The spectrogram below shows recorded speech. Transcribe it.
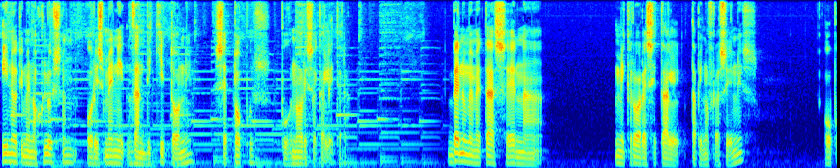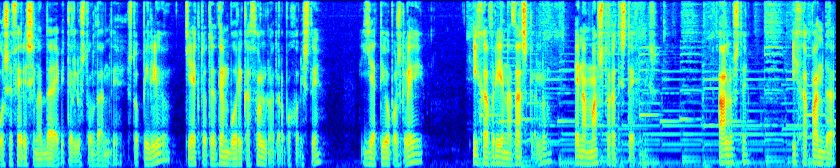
είναι ότι με ενοχλούσαν ορισμένοι δαντικοί τόνοι σε τόπους που γνώρισα καλύτερα. Μπαίνουμε μετά σε ένα μικρό ρεσιτάλ ταπεινοφροσύνης, όπου ο Σεφέρη συναντά επιτέλους τον Δάντη στο πήλιο και έκτοτε δεν μπορεί καθόλου να τον αποχωριστεί, γιατί όπως λέει, είχα βρει ένα δάσκαλο, ένα μάστορα της τέχνης. Άλλωστε, είχα πάντα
